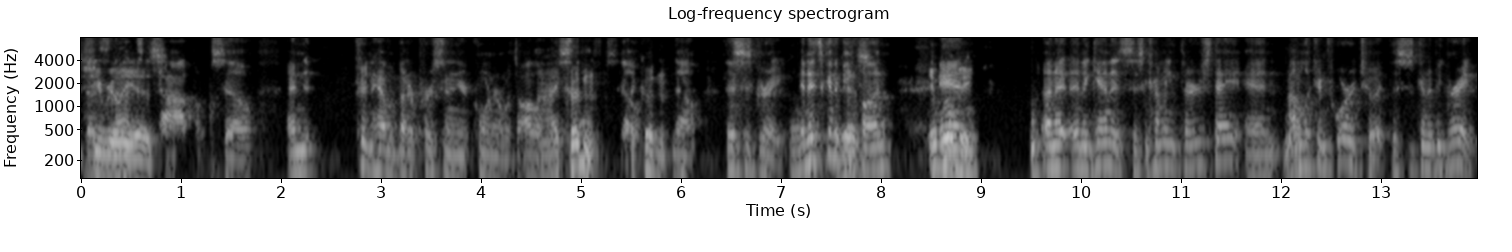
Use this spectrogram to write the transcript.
She, she really is. Stop. So, and couldn't have a better person in your corner with all of this. I couldn't. So, I couldn't. No, this is great, and it's going to be is. fun. It will and, be. And, and again, it's this coming Thursday, and yep. I'm looking forward to it. This is going to be great.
